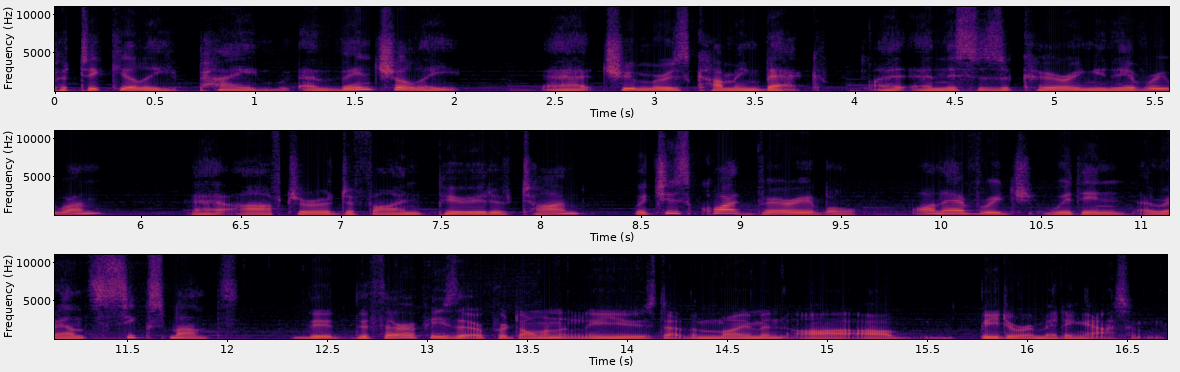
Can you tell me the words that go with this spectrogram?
particularly pain, eventually uh, tumor is coming back. And this is occurring in everyone uh, after a defined period of time, which is quite variable, on average within around six months. The, the therapies that are predominantly used at the moment are, are beta emitting atoms.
